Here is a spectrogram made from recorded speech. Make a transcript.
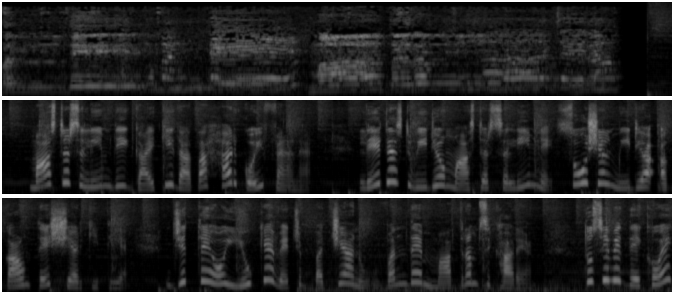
वन्दे वन्दे मातरम् मातरम् ਮਾਸਟਰ ਸਲੀਮ ਦੀ ਗਾਇਕੀ ਦਾ ਤਾਂ ਹਰ ਕੋਈ ਫੈਨ ਹੈ ਲੇਟੈਸਟ ਵੀਡੀਓ ਮਾਸਟਰ ਸਲੀਮ ਨੇ ਸੋਸ਼ਲ ਮੀਡੀਆ ਅਕਾਊਂਟ ਤੇ ਸ਼ੇਅਰ ਕੀਤੀ ਹੈ ਜਿੱਥੇ ਉਹ ਯੂਕੇ ਵਿੱਚ ਬੱਚਿਆਂ ਨੂੰ ਵੰਦੇ ਮਾਤਰਮ ਸਿਖਾ ਰਹੇ ਹਨ ਤੁਸੀਂ ਵੀ ਦੇਖੋ ਇਹ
